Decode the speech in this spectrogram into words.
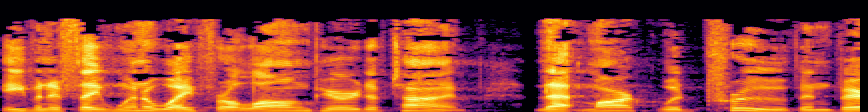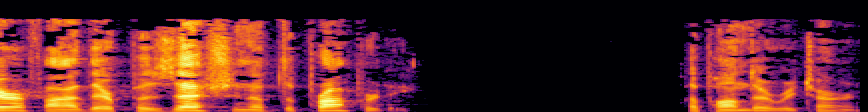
even if they went away for a long period of time, that mark would prove and verify their possession of the property upon their return.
